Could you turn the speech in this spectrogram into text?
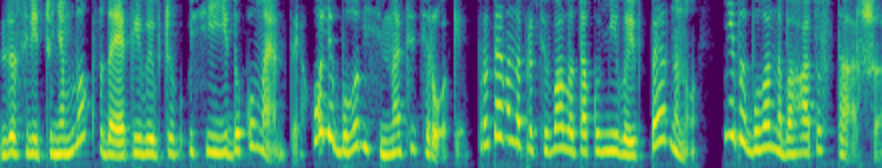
За свідченням Локвуда, який вивчив усі її документи, Холі було 18 років, проте вона працювала так уміло і впевнено, ніби була набагато старша.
